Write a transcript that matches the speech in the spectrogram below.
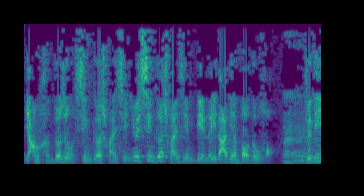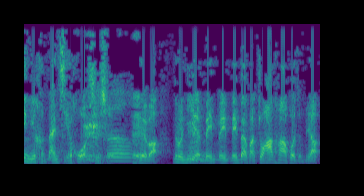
养很多这种信鸽传信，因为信鸽传信比雷达电报都好。嗯嗯就第一，你很难截获，其实、嗯对吧？那么你也没没没办法抓它或怎么样。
